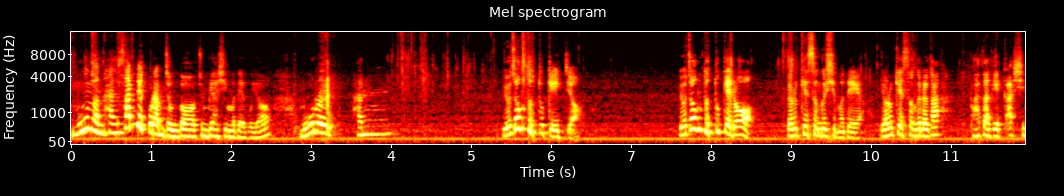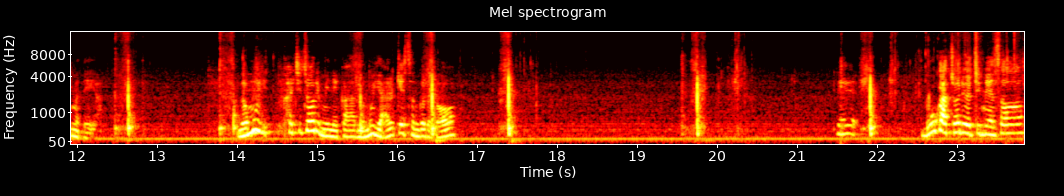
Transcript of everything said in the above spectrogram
무는 한 300g 정도 준비하시면 되고요. 무를 한 요 정도 두께 있죠. 요 정도 두께로 이렇게 섞으시면 돼요. 이렇게 섞으다가 바닥에 까시면 돼요. 너무 칼치조림이니까 너무 얇게 섞어도 예, 무가 졸여지면서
